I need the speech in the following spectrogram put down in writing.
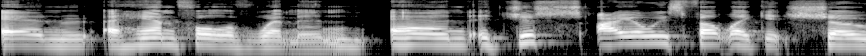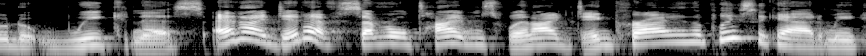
and a handful of women. And it just, I always felt like it showed weakness. And I did have several times when I did cry in the police academy.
